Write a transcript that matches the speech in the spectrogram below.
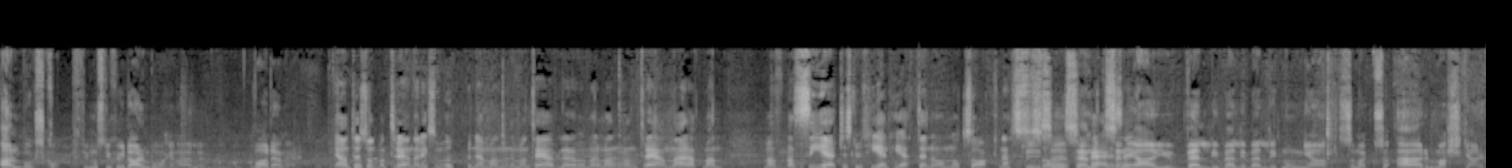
armbågskopp. Vi måste skydda armbågarna eller vad den är. Jag antar det så att man tränar liksom upp när man, när man tävlar och man, man, man tränar. Att man, man, man ser till slut helheten och om något saknas Precis. så skär Sen, det sen sig. är ju väldigt, väldigt, väldigt många som också är marskar.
